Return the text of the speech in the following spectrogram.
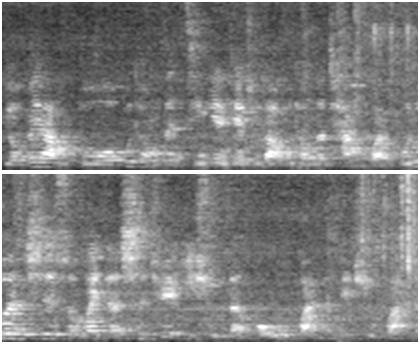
有非常多不同的经验，接触到不同的场馆，不论是所谓的视觉艺术的博物馆的美术馆的，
